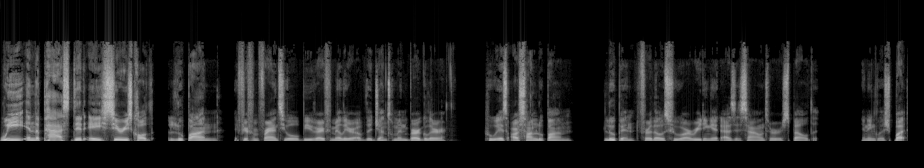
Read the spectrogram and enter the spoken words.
We in the past did a series called Lupin. If you're from France, you'll be very familiar of the gentleman burglar who is Arsène Lupin. Lupin, for those who are reading it as it sounds or spelled in English. But,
